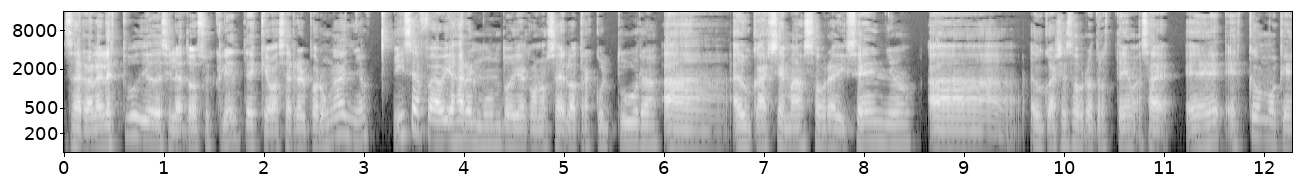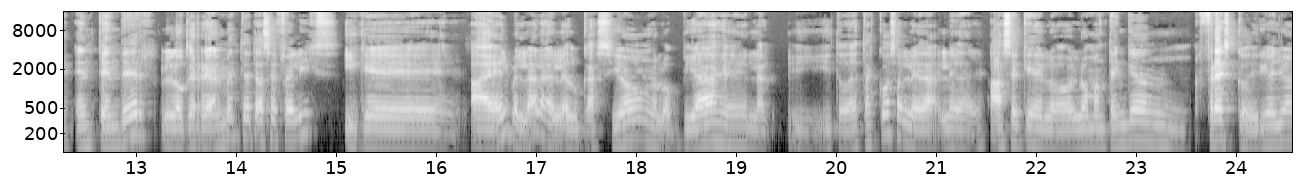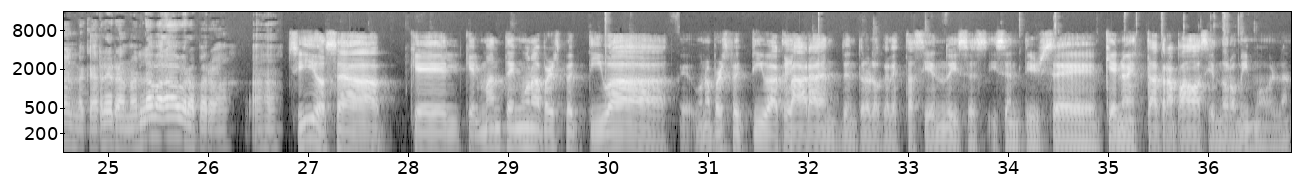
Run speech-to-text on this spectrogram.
cerrar el estudio, decirle a todos sus clientes que va a cerrar por un año y se fue a viajar el mundo y a conocer otras culturas, a educarse más sobre diseño, a educarse sobre otros temas. O sea, es, como que entender lo que realmente te hace feliz y que a él, ¿verdad? La, educación, los viajes y, todas estas cosas le, da, le hace que lo, lo mantengan fresco, diría yo, en la carrera. No es la palabra, pero... Sí, o sea, que él, que él mantenga una perspectiva, eh, una perspectiva clara dentro de lo que él está haciendo y, y sentirse que no está atrapado haciendo lo mismo, ¿verdad?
